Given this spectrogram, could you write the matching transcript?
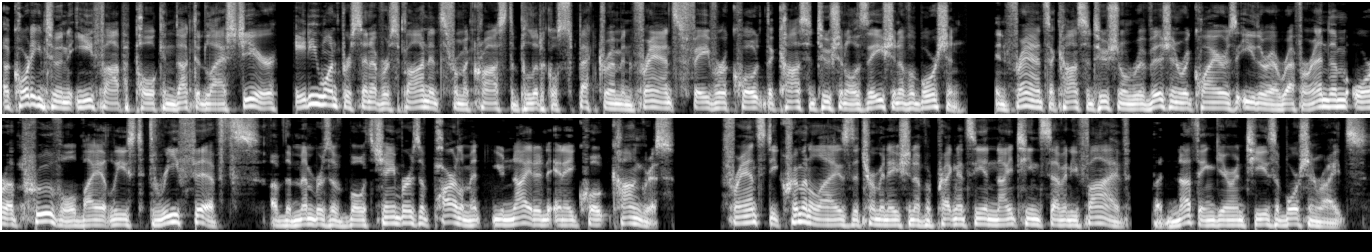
According to an IFOP poll conducted last year, 81% of respondents from across the political spectrum in France favor, quote, the constitutionalization of abortion. In France, a constitutional revision requires either a referendum or approval by at least three fifths of the members of both chambers of parliament united in a quote Congress. France decriminalized the termination of a pregnancy in 1975. but nothing guarantees abortion rights.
